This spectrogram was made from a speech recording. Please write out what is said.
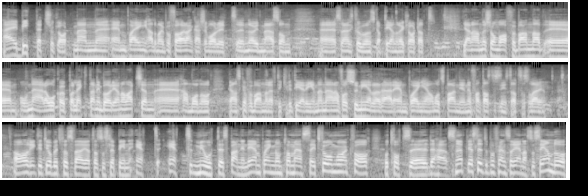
nej, bittert såklart, men en poäng hade man ju på förhand kanske varit nöjd med som svensk förbundskapten. Och det är klart att Jan Andersson var förbannad och nära att åka upp på läktaren i början av matchen. Han var nog ganska förbannad efter kvitteringen, men när han får summera det här, en poäng hemma mot Spanien, en fantastisk insats av Sverige. Ja, riktigt jobbigt för Sverige att alltså släppa in 1-1 mot Spanien. Det är en poäng de tar med sig. Två omgångar kvar och trots eh, det här snöpliga slutet på Friends Arena så ser ändå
